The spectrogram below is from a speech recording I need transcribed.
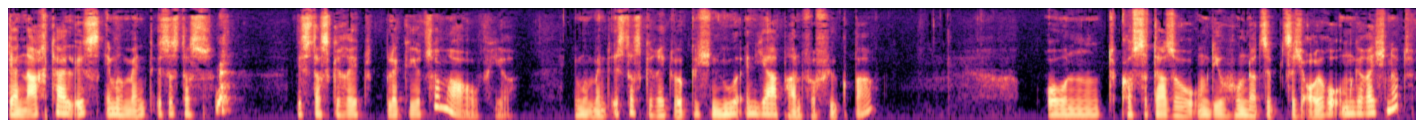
der Nachteil ist, im Moment ist es das ist das Gerät, Blackie, jetzt hör mal auf hier. Im Moment ist das Gerät wirklich nur in Japan verfügbar und kostet da so um die 170 Euro umgerechnet.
